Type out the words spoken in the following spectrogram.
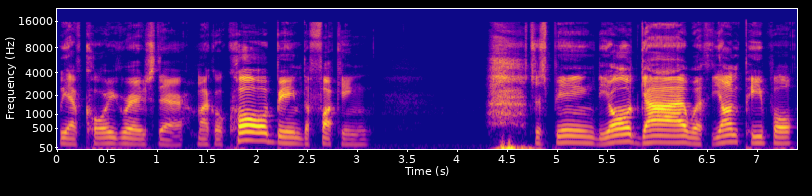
we have Corey Graves there. Michael Cole being the fucking just being the old guy with young people.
